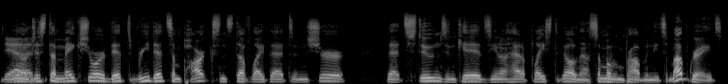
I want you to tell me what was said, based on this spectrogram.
Yeah, you know, just to make sure did redid some parks and stuff like that to ensure that students and kids, you know, had a place to go. Now, some of them probably need some upgrades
